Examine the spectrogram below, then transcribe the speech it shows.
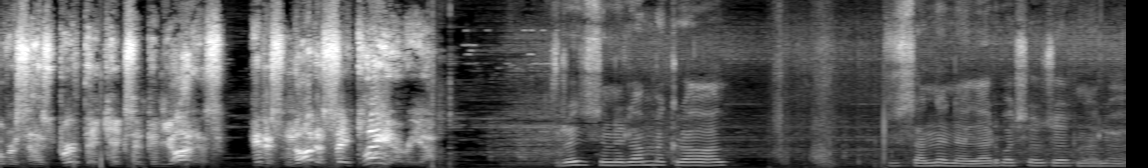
oversized birthday cakes and pinatas. It is not a safe play area. Freddy sinirlenme kral. Biz seninle neler başaracağız neler.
